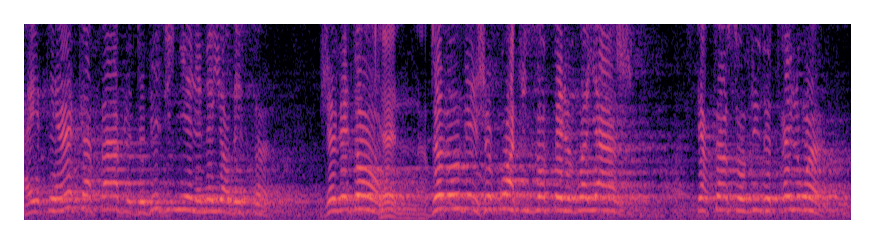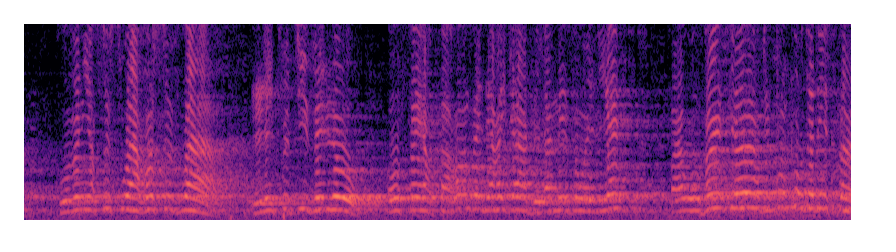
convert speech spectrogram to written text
a été incapable de désigner les meilleurs dessins. Je vais donc Quel demander, je crois qu'ils ont fait le voyage, certains sont venus de très loin, pour venir ce soir recevoir les petits vélos offerts par André Darrigade de la maison Eliette par- aux vainqueurs du concours de dessin.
